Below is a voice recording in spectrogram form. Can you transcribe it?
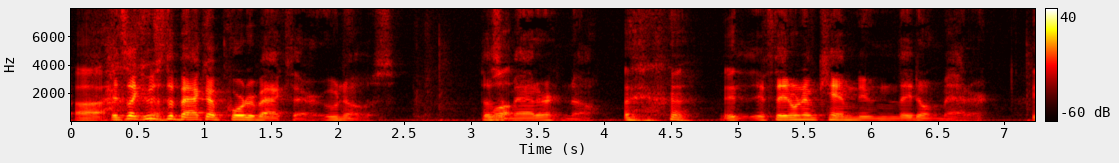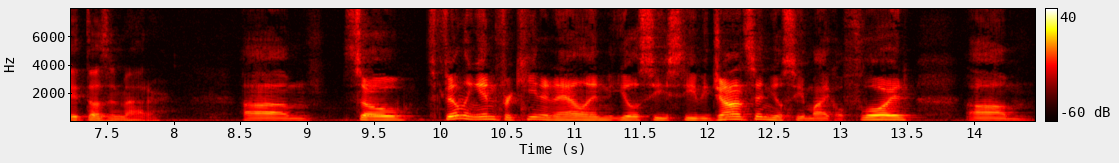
uh, It's like who's the backup quarterback there? Who knows? Doesn't Well- matter. No. It- if they don't have Cam Newton, they don't matter. it doesn't matter. So filling in for Keenan Allen, you'll see Stevie Johnson, you'll see Michael Floyd. Um,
